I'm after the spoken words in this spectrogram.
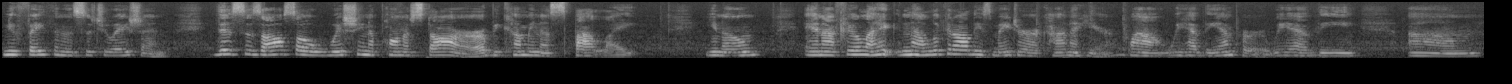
new faith in the situation. This is also wishing upon a star or becoming a spotlight, you know. And I feel like, now look at all these major arcana here. Wow, we have the Emperor. We have the um,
